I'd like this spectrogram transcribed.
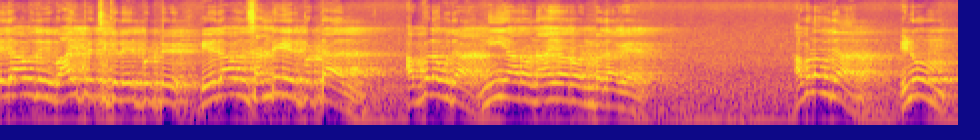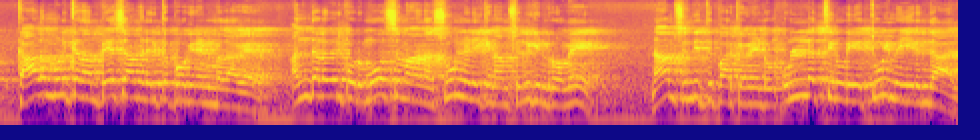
ஏதாவது வாய்ப்பேச்சுக்கள் ஏற்பட்டு ஏதாவது சண்டை ஏற்பட்டால் அவ்வளவுதான். நீ யாரோ நான் யாரோ என்பதாக அவ்வளவுதான். இன்னும் காலம் முழுக்க நாம் பேசாமல் இருக்க போகிறேன் என்பதாக அந்த அளவிற்கு ஒரு மோசமான சூழ்நிலைக்கு நாம் செல்கின்றோமே. நாம் சிந்தித்து பார்க்க வேண்டும். உள்ளத்தினுடைய தூய்மை இருந்தால்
